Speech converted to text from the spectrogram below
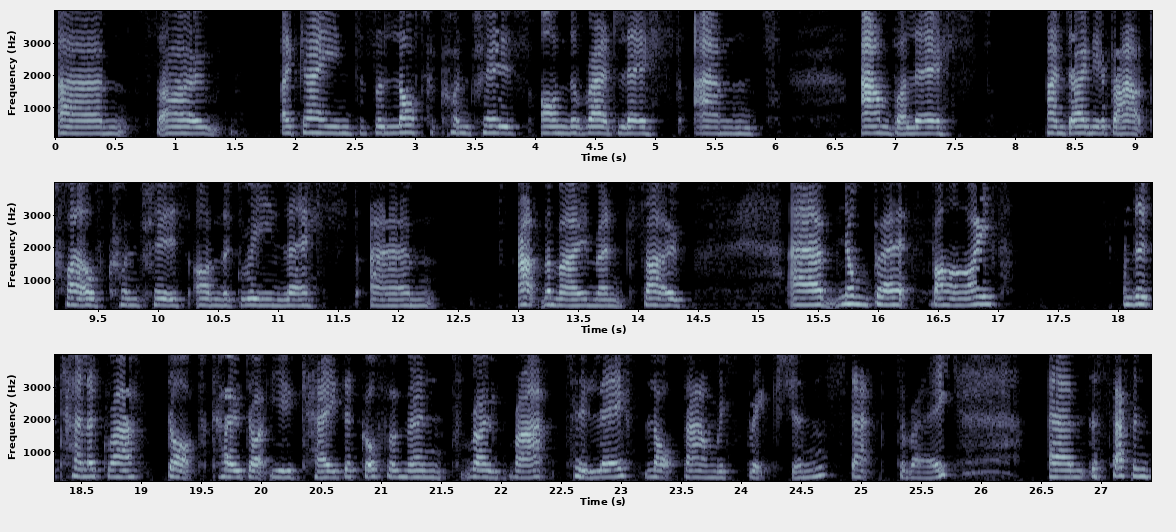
Um, so again, there's a lot of countries on the red list and amber list and only about 12 countries on the green list um, at the moment. So um, number five the telegraph.co.uk the government roadmap to lift lockdown restrictions step three. Um, the seven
